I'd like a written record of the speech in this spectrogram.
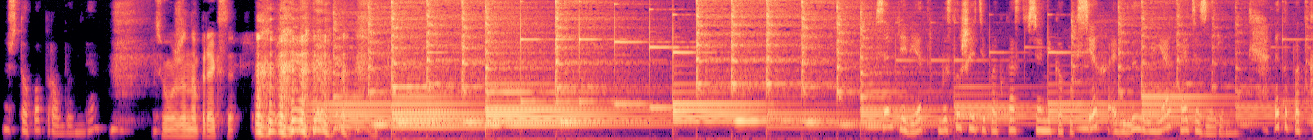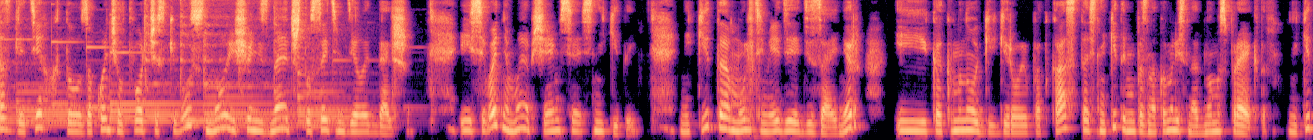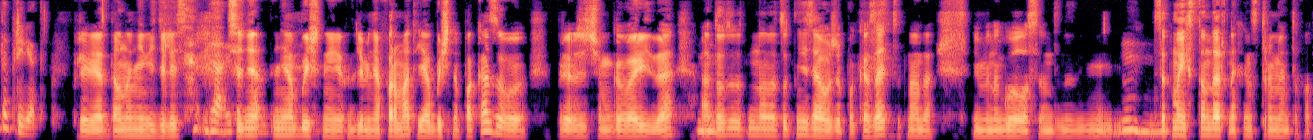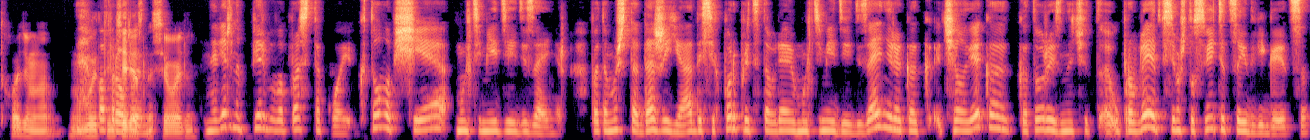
Ну что, попробуем, да? Все, уже напрягся. Всем привет! Вы слушаете подкаст «Все не как у всех», а веду его я, Катя Зорина. Это подкаст для тех, кто закончил творческий вуз, но еще не знает, что с этим делать дальше. И сегодня мы общаемся с Никитой. Никита – мультимедиа-дизайнер, и, как многие герои подкаста, с Никитой мы познакомились на одном из проектов. Никита, привет! Привет, давно не виделись. Да, Сегодня необычный для меня формат, я обычно показываю, прежде чем говорить, да, mm-hmm. а тут, тут, надо, тут нельзя уже показать, тут надо именно голосом. Mm-hmm. От моих стандартных инструментов отходим, но будет Попробуем. интересно сегодня. Наверное, первый вопрос такой, кто вообще мультимедиа-дизайнер? Потому что даже я до сих пор представляю мультимедиа-дизайнера как человека, который, значит, управляет всем, что светится и двигается.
